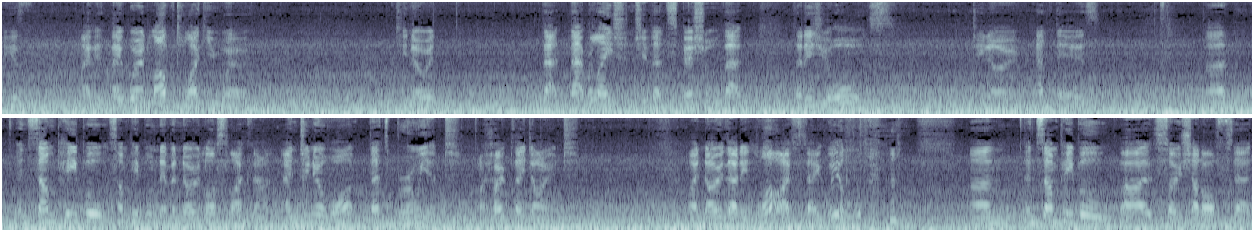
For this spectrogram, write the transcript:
because I did, they weren't loved like you were. You know, and that that relationship, that special, that that is yours. Do you know, and theirs. Um, and some people, some people never know loss like that. And do you know what? That's brilliant. I hope they don't. I know that in life they will. um, and some people are so shut off that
